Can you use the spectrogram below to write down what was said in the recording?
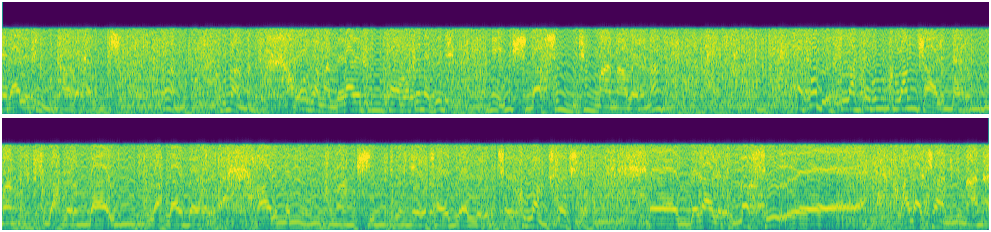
delaletin mutabakalıdır tamam mı? Bunu anladık. O zaman delaletin mutabaka nedir? Neymiş? Lafzın bütün manalarına ya tabi ıslahta bunu kullanmış alimler. Mantık ıslahlarında ilmi ıslahlarda alimlerin bunu kullanmış ilmi teymiye vesaire diğerleri şey kullanmışlar işte. E, delaletin lafzı e, ala kamili mana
